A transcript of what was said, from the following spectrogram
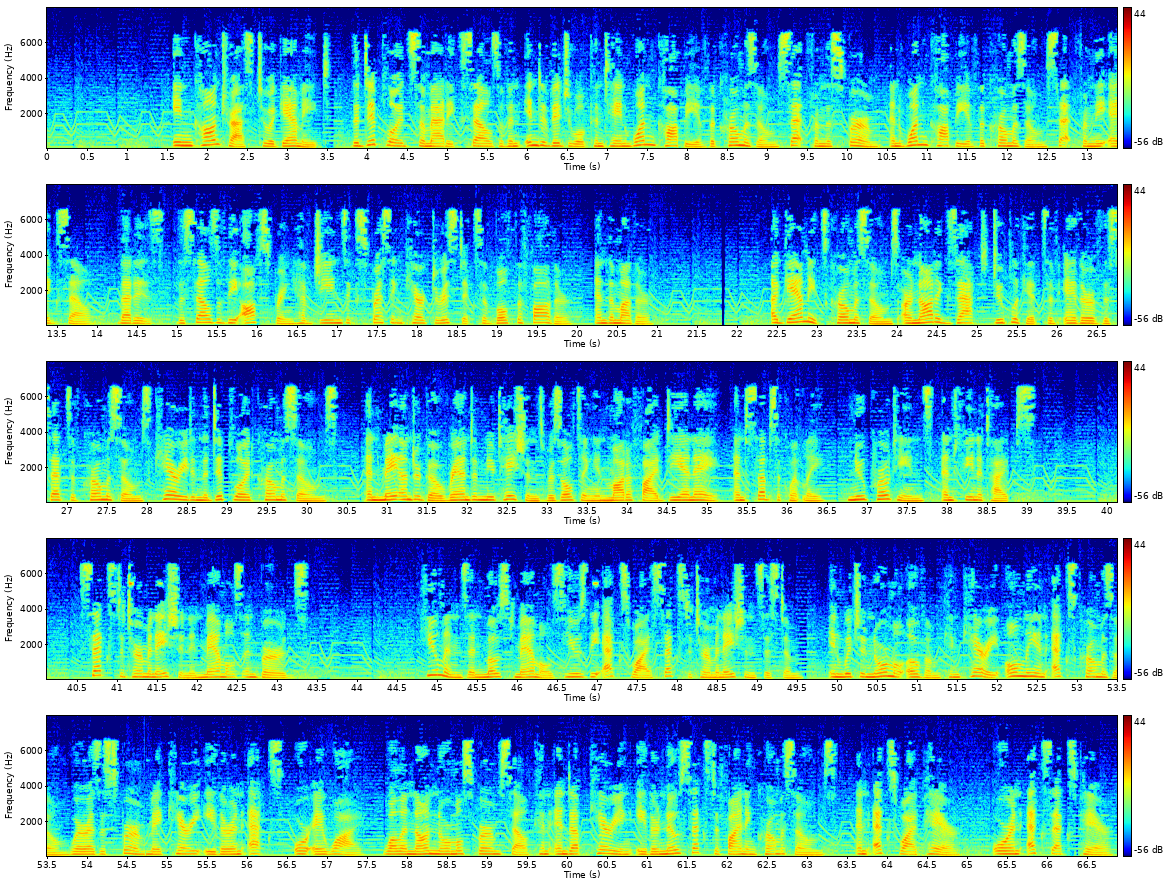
In contrast to a gamete, the diploid somatic cells of an individual contain one copy of the chromosome set from the sperm and one copy of the chromosome set from the egg cell. That is, the cells of the offspring have genes expressing characteristics of both the father and the mother. A gamete's chromosomes are not exact duplicates of either of the sets of chromosomes carried in the diploid chromosomes, and may undergo random mutations resulting in modified DNA, and subsequently, new proteins and phenotypes. Sex determination in mammals and birds. Humans and most mammals use the XY sex determination system, in which a normal ovum can carry only an X chromosome whereas a sperm may carry either an X or a Y, while a non-normal sperm cell can end up carrying either no sex-defining chromosomes, an XY pair, or an XX pair.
